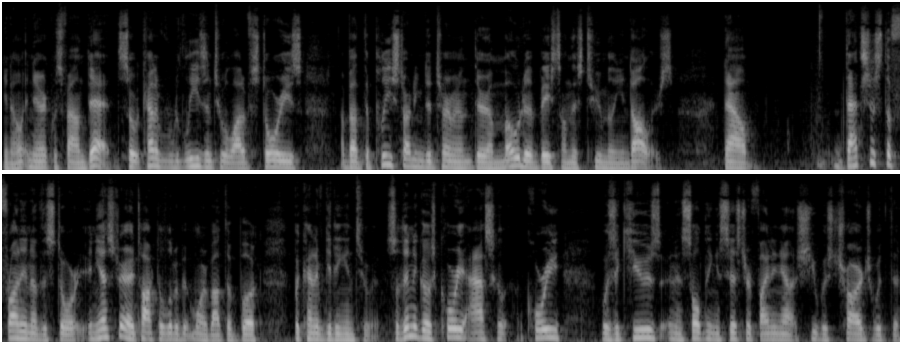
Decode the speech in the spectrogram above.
You know, and Eric was found dead. So it kind of leads into a lot of stories about the police starting to determine their motive based on this $2 million. Now, that's just the front end of the story. And yesterday I talked a little bit more about the book, but kind of getting into it. So then it goes Kouri asked Kouri was accused of assaulting his sister, finding out she was charged with the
